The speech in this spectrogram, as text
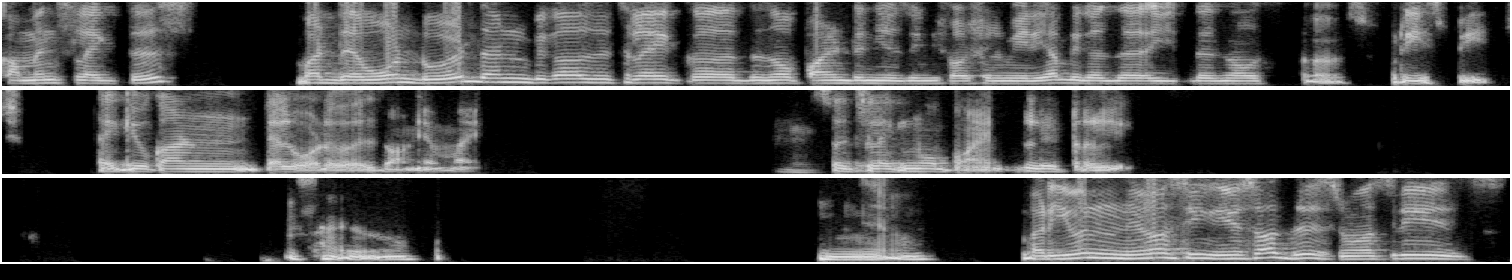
comments like this, but they won't do it then because it's like uh, there's no point in using social media because there, there's no uh, free speech. Like you can't tell whatever is on your mind. Mm. So it's like no point, literally. I don't know. Yeah, but even you know, see, you saw this Mercedes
